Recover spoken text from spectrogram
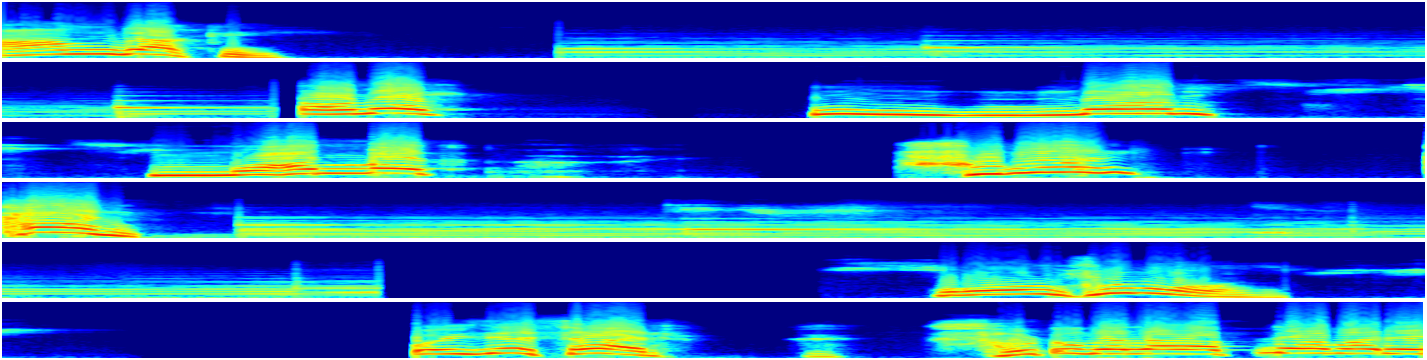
নামটা কি? আমার নাম মোহাম্মদ সুমন খান। সুমন। ওই যে স্যার ছোটবেলায় আপনি আমারে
